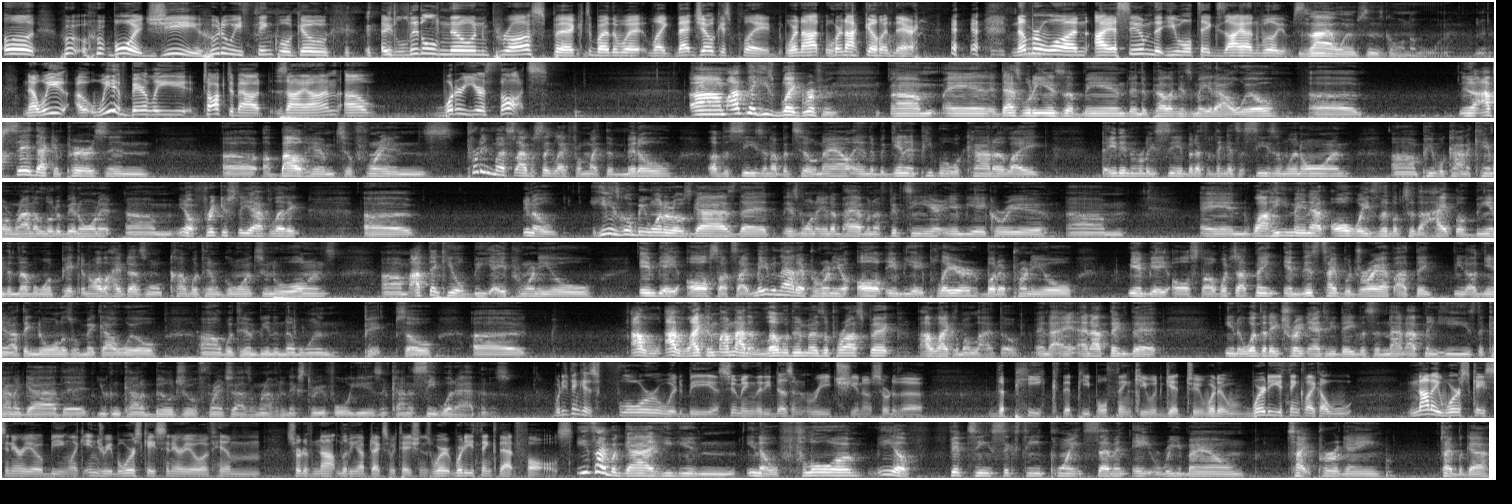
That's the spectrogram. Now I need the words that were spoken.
"Oh, who, who, boy, gee, who do we think will go?" a little known prospect, by the way. Like that joke is played. We're not. We're not going there. Number one, I assume that you will take Zion Williams. Zion Williamson's going number one. Now we uh, we have barely talked about Zion. Uh, what are your thoughts? Um, I think he's Blake Griffin. Um, and if that's what he ends up being, then the Pelicans made out well. Uh, you know, I've said that comparison uh, about him to friends pretty much, I would say, like from like the middle of the season up until now. And in the beginning, people were kind of like, they didn't really see it, but I think as the season went on, um, people kind of came around a little bit on it. Um, you know, freakishly athletic. Uh, you know, he's going to be one of those guys that is going to end up having a 15 year NBA career. Um, and while he may not always live up to the hype of being the number one pick and all the hype that's going to come with him going to New Orleans, um, I think he'll be a perennial NBA All Star type. Maybe not a perennial All NBA player, but a perennial NBA All Star. Which I think in this type of draft, I think you know again, I think New Orleans will make out well uh, with him being the number one pick. So. Uh, I, I like him. I'm not in love with him as a prospect. I like him a lot though, and I and I think that you know whether they trade Anthony Davis or not, I think he's the kind of guy that you can kind of build your franchise around for the next three or four years and kind of see what happens. What do you think his floor would be, assuming that he doesn't reach, you know, sort of the the peak that people think he would get to? What, where do you think like a not a worst case scenario being like injury, but worst case scenario of him sort of not living up to expectations? Where where do you think that falls? He's type of guy he can you know floor he a 15, 16 point, seven, eight rebound type per game type of guy.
